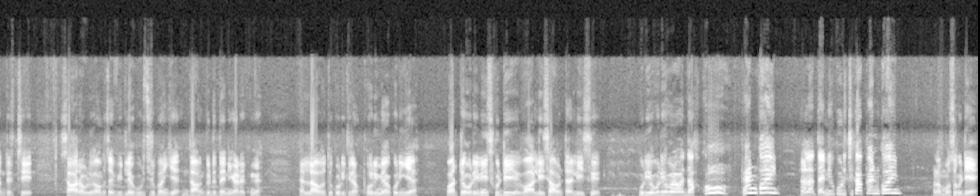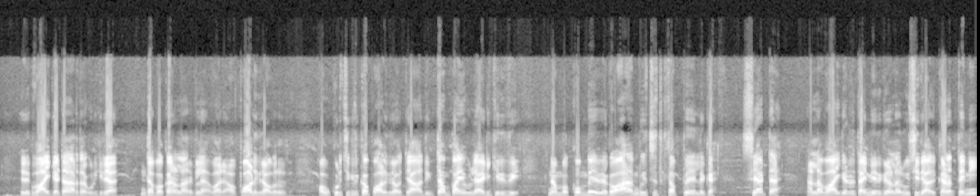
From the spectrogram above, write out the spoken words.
வந்துருச்சு. சாரை ஒழுங்கு அமைச்சா வீட்டில் குடிச்சிருப்பாங்க. இந்த அங்கிட்டு தண்ணி கிடக்குங்க. எல்லாத்துக்கும் குடிக்கலாம். பொறுமையாக குடிங்க. வரட்ட ஓடி நீஸ் குட்டி வா லீஸ் ஆகட்டா லீஸு. குடி ஓடி வந்தா பென் காயின் நல்லா தண்ணி குடிச்சுக்கா பெண் கோயின் நல்லா மொசக்குட்டியே எதுக்கு வாய் கெட்டாத இடத்துல குடிக்கிற இந்த பக்கம் நல்லா இருக்குல்ல வாரு அவள் பாலுகிற அவர். அவள் குடிச்சிக்கிருக்கா பாலுகிற அவத்தியா? அதுக்கு தான் பயவில் அடிக்கிறது. நம்ம கொம்பை வாழை முடிச்சதுக்கு தப்பே இல்லைக்க சேட்டை. நல்லா வாய் கெட்ட தண்ணி இருக்குது நல்லா ருசி அது கிணத்து தண்ணி.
